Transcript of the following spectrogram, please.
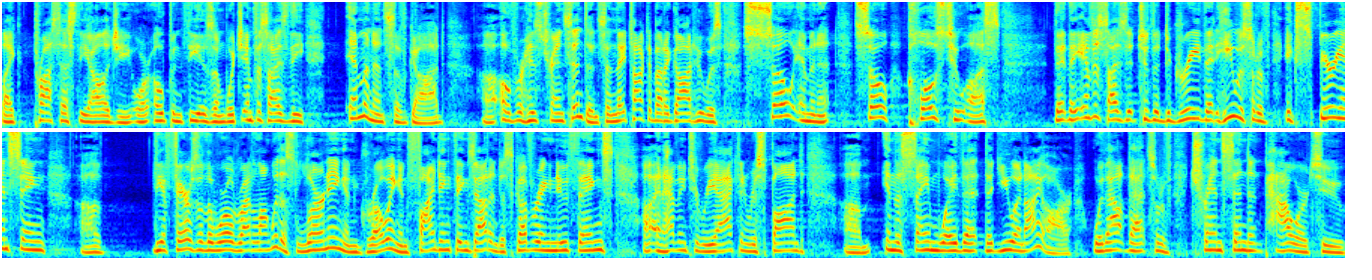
like process theology or open theism, which emphasized the immanence of God uh, over his transcendence. And they talked about a God who was so immanent, so close to us, that they emphasized it to the degree that he was sort of experiencing uh, the affairs of the world right along with us, learning and growing and finding things out and discovering new things uh, and having to react and respond um, in the same way that, that you and I are without that sort of transcendent power to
